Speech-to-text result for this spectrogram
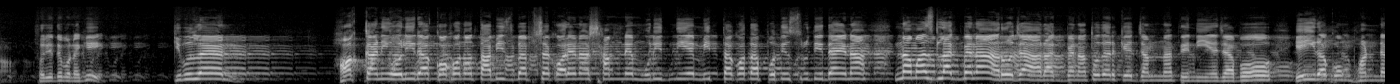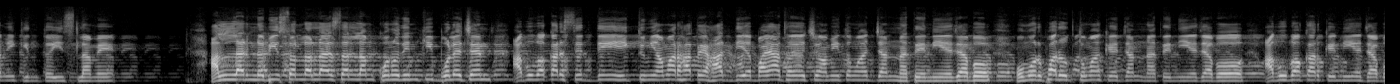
না। সরিয়ে দেব নাকি? কি বুঝলেন হক্কানি অলিরা কখনো তাবিজ ব্যবসা করে না, সামনে মুরিদ নিয়ে মিথ্যা কথা প্রতিশ্রুতি দেয় না, নামাজ লাগবে না, রোজা রাখবে না, তোদেরকে জান্নাতে নিয়ে যাব। এই রকম ভণ্ডামি কিন্তু ইসলামে। আল্লাহর নবী আলাইহি সাল্লাম কোনোদিন কি বলেছেন, আবু বকর সিদ্দিক, তুমি আমার হাতে হাত দিয়ে বায়াত হয়েছো, আমি তোমার জান্নাতে নিয়ে যাব। ওমর ফারুক তোমাকে জান্নাতে নিয়ে যাব, আবু বকরকে নিয়ে যাব,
